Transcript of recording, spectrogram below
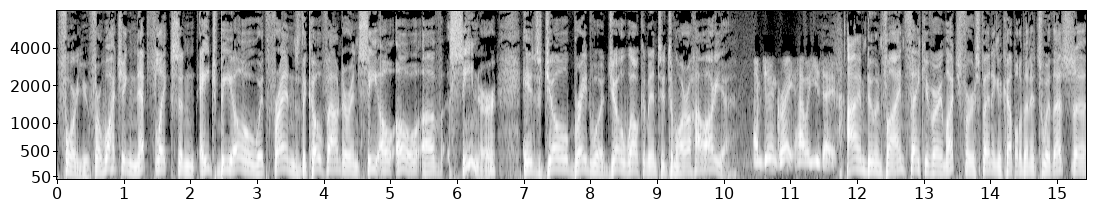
for you for watching Netflix and HBO with friends. The co-founder and COO of Scener is Joe Braidwood. Joe, welcome into tomorrow. How are you? I'm doing great. How are you, Dave? I'm doing fine. Thank you very much for spending a couple of minutes with us. Uh,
